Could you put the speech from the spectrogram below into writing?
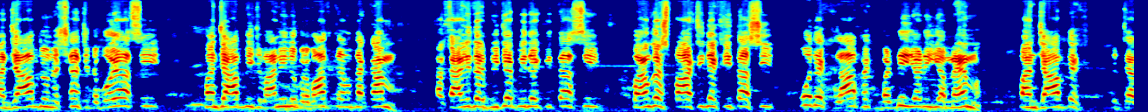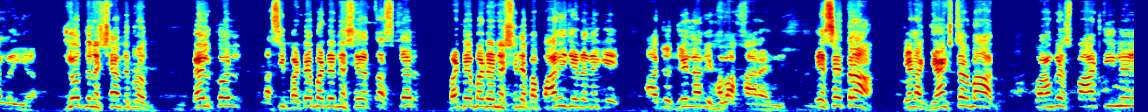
ਪੰਜਾਬ ਨੂੰ ਨਸ਼ਿਆਂ 'ਚ ਡਬੋਇਆ ਸੀ ਪੰਜਾਬ ਦੀ ਜਵਾਨੀ ਨੂੰ ਬਰਬਾਦ ਕਰਨ ਦਾ ਕੰਮ ਅਕਾਲੀ ਦਲ ਬੀਜੇਪੀ ਨੇ ਕੀਤਾ ਸੀ ਕਾਂਗਰਸ ਪਾਰਟੀ ਨੇ ਕੀਤਾ ਸੀ ਉਹਦੇ ਖਿਲਾਫ ਇੱਕ ਵੱਡੀ ਜਿਹੜੀ ਆ ਮਹਿਮ ਪੰਜਾਬ ਦੇ ਚੱਲ ਰਹੀ ਆ ਯੁੱਧ ਨਸ਼ਿਆਂ ਦੇ ਵਿਰੁੱਧ। ਬਿਲਕੁਲ ਅਸੀਂ ਵੱਡੇ ਵੱਡੇ ਨਸ਼ੇ ਦੇ ਤਸਕਰ ਵੱਡੇ ਵੱਡੇ ਨਸ਼ੇ ਦੇ ਵਪਾਰੀ ਜਿਹੜੇ ਨੇਗੇ ਅੱਜ ਉਹ ਜੇਲ੍ਹਾਂ ਦੀ ਹਵਾ ਖਾ ਰਹੇ ਨੇ। ਇਸੇ ਤਰ੍ਹਾਂ ਜਿਹੜਾ ਗੈਂਗਸਟਰਵਾਦ ਕਾਂਗਰਸ ਪਾਰਟੀ ਨੇ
